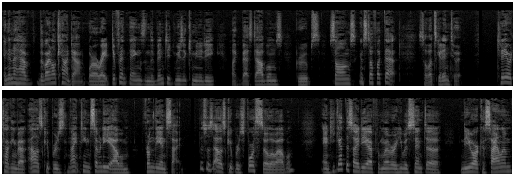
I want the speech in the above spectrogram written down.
and then I have the vinyl countdown, where I rate different things in the vintage music community, like best albums, groups, songs, and stuff like that. So let's get into it. Today we're talking about Alice Cooper's 1970 album, From the Inside. This was Alice Cooper's fourth solo album, and he got this idea from whenever he was sent to New York Asylum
